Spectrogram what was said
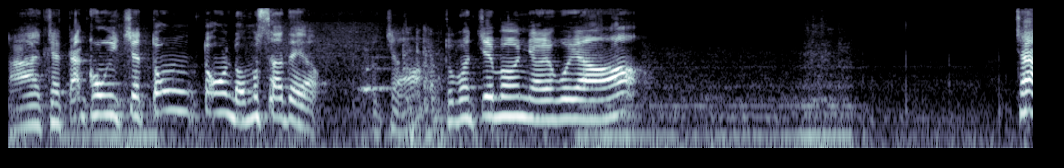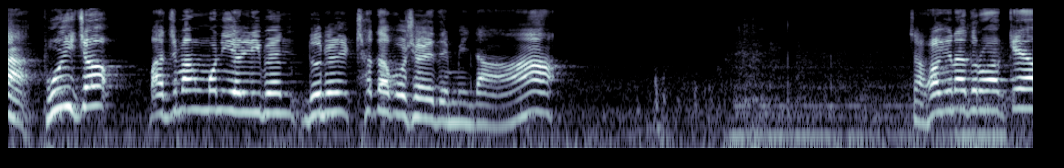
아, 저 땅콩이 진짜 똥, 똥을 너무 싸대요. 그렇죠. 두 번째 문 열고요. 자, 보이죠? 마지막 문이 열리면 눈을 쳐다보셔야 됩니다. 자, 확인하도록 할게요.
